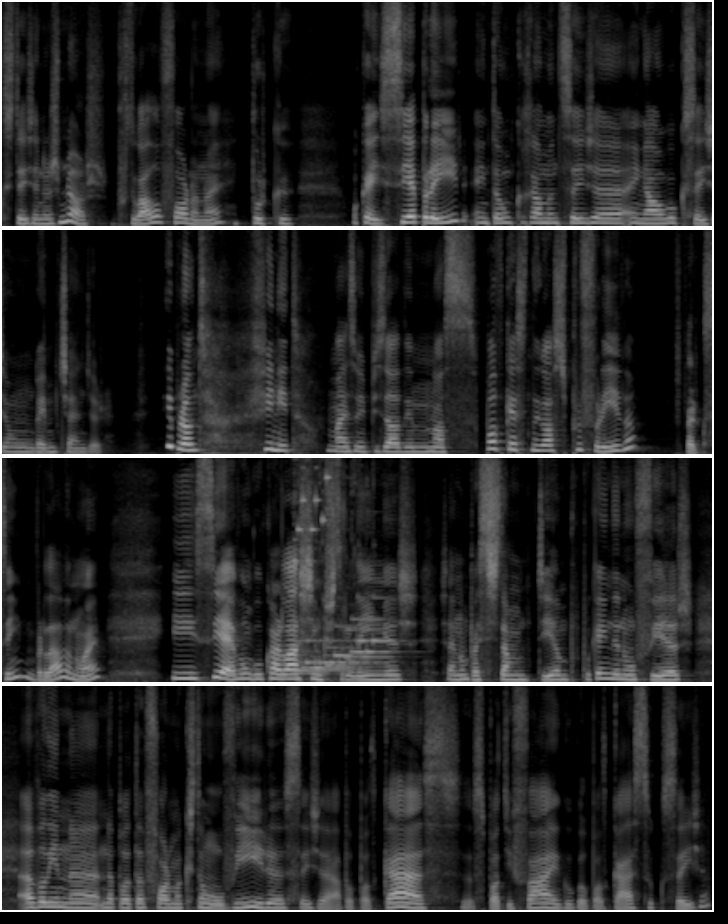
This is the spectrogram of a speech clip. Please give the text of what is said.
que esteja nas melhores, Portugal ou fora, não é? Porque, ok, se é para ir, então que realmente seja em algo que seja um game changer. E pronto, finito mais um episódio no nosso podcast de negócios preferido. Espero que sim, verdade não é? E se é, vão colocar lá as 5 estrelinhas. Já não peço há muito tempo. Para quem ainda não o fez, avaliem na, na plataforma que estão a ouvir, seja Apple Podcasts, Spotify, Google Podcasts, o que seja.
